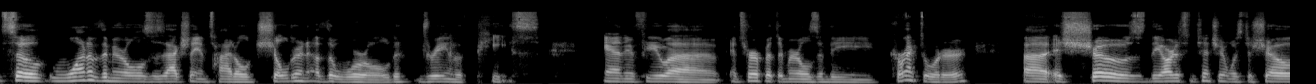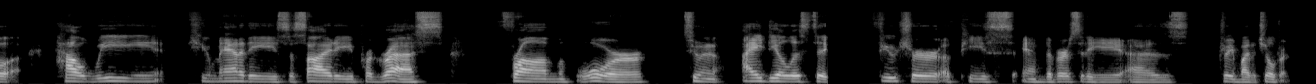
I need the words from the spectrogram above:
so one of the murals is actually entitled children of the world dream of peace and if you uh interpret the murals in the correct order uh it shows the artist's intention was to show how we humanity society progress from war to an idealistic future of peace and diversity as dreamed by the children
